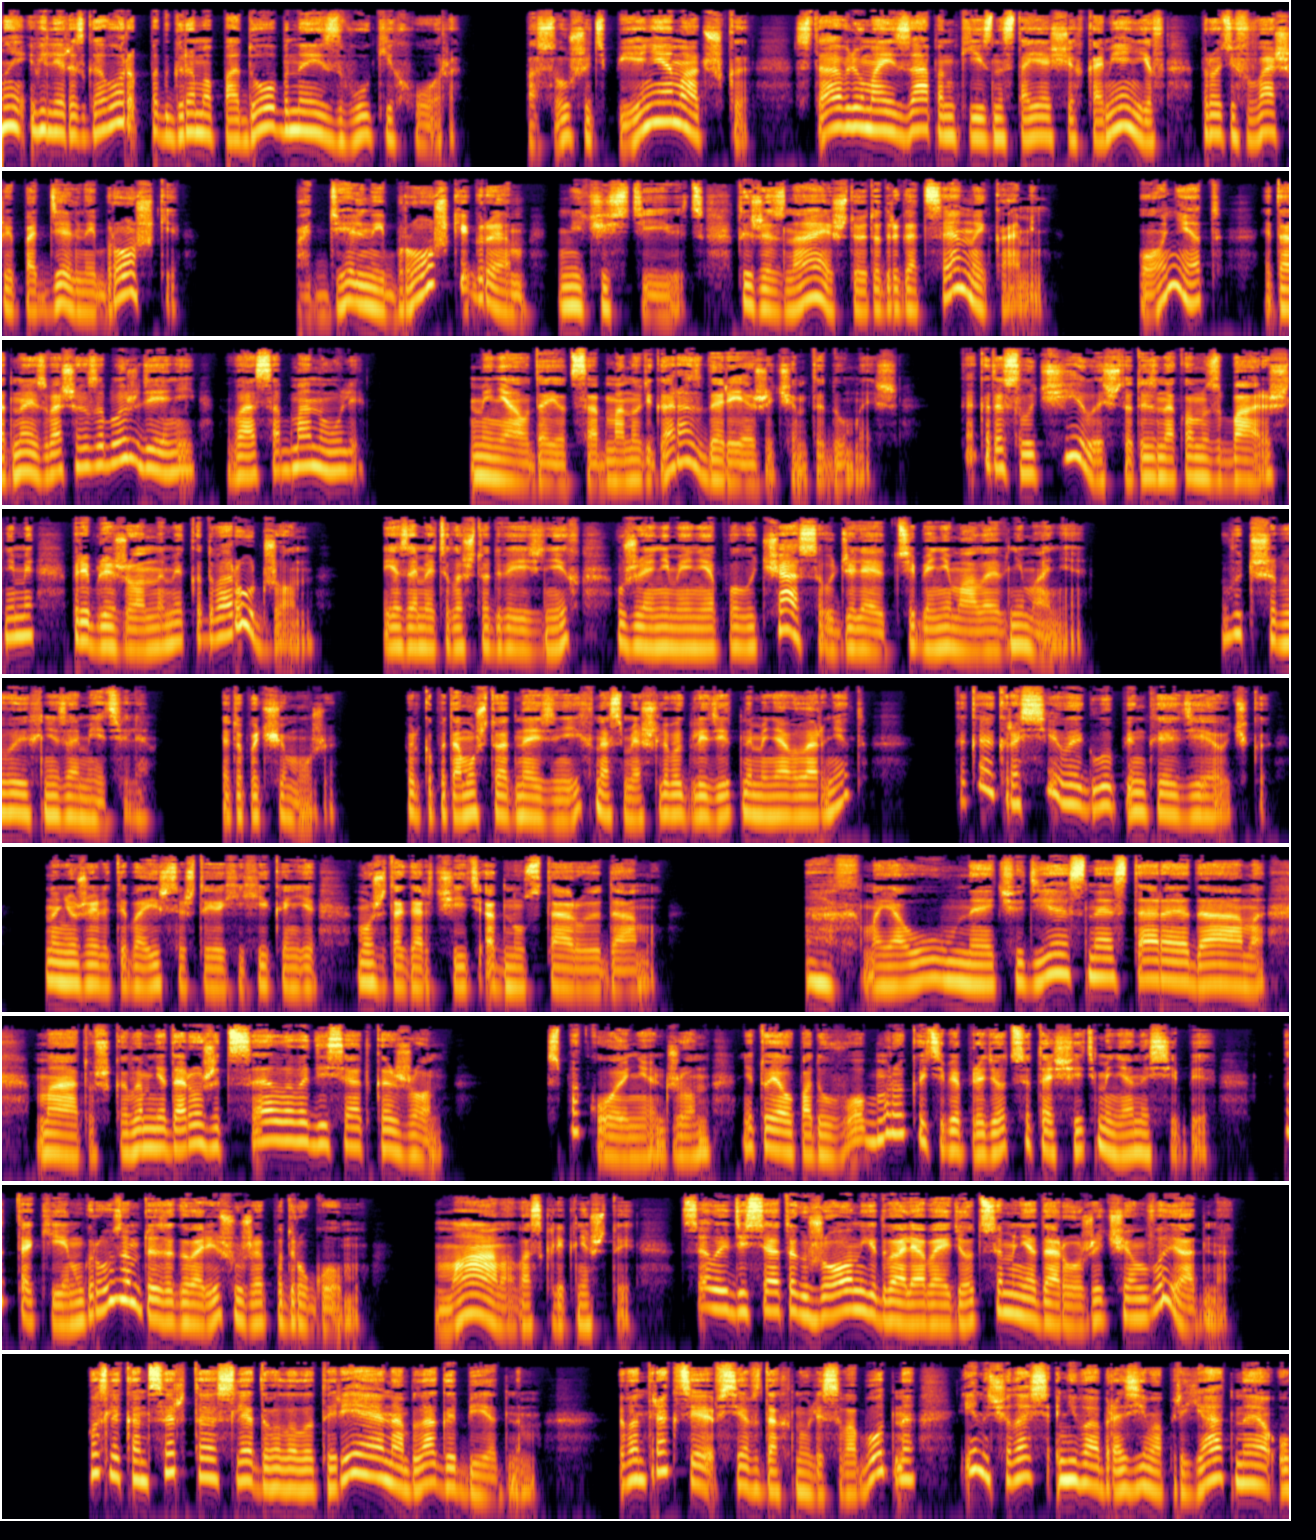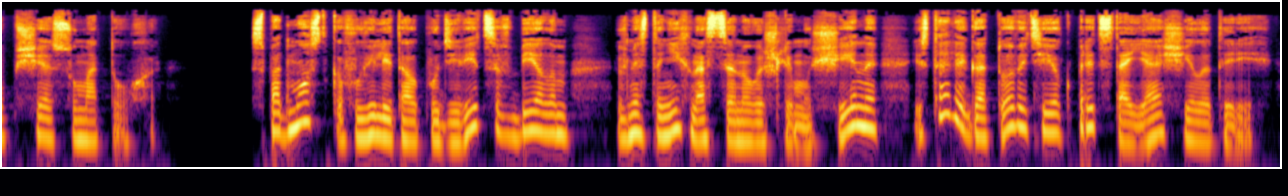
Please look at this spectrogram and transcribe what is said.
Мы вели разговор под громоподобные звуки хора. «Послушать пение, матушка? Ставлю мои запонки из настоящих каменьев против вашей поддельной брошки». «Поддельной брошки, Грэм? Нечестивец. Ты же знаешь, что это драгоценный камень». «О, нет, это одно из ваших заблуждений. Вас обманули». «Меня удается обмануть гораздо реже, чем ты думаешь. Как это случилось, что ты знаком с барышнями, приближенными ко двору, Джон? Я заметила, что две из них уже не менее получаса уделяют тебе немалое внимание. Лучше бы вы их не заметили. Это почему же? Только потому, что одна из них насмешливо глядит на меня в ларнет? Какая красивая и глупенькая девочка. Но неужели ты боишься, что ее хихиканье может огорчить одну старую даму? «Ах, моя умная, чудесная старая дама, матушка, вы мне дороже целого десятка жен». «Спокойнее, Джон, не то я упаду в обморок, и тебе придется тащить меня на себе. Под таким грузом ты заговоришь уже по-другому». «Мама!» — воскликнешь ты. «Целый десяток жен едва ли обойдется мне дороже, чем вы одна». После концерта следовала лотерея на благо бедным — в антракте все вздохнули свободно, и началась невообразимо приятная общая суматоха. С подмостков увели толпу девиц в белом, вместо них на сцену вышли мужчины и стали готовить ее к предстоящей лотерее.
